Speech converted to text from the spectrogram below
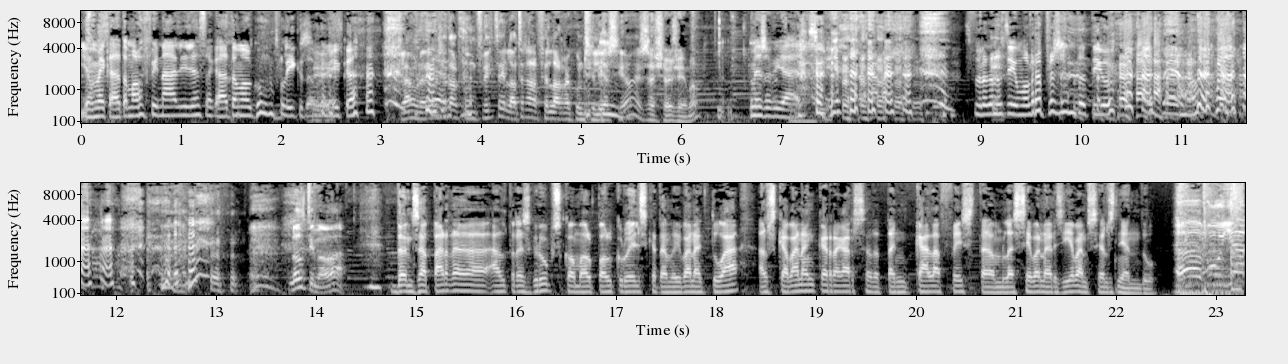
jo m'he quedat amb el final i ella s'ha quedat amb el conflicte, sí. una mica. Clar, una ha deixat el conflicte i l'altra ha fet la reconciliació. És això, Gemma? Més aviat, sí. Espero que no sigui molt representatiu. no? L'última, va. Doncs a part d'altres grups com el Pol Cruells, que també hi van actuar, els que van encarregar-se de tancar la festa amb la seva energia van ser els Nyandú. Avui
